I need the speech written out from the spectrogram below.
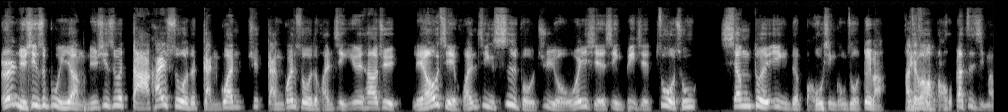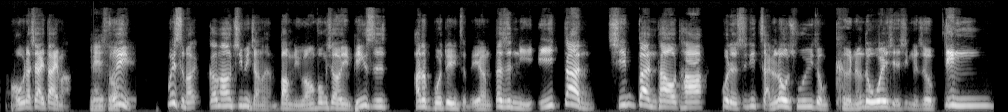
而女性是不一样，女性是会打开所有的感官，去感官所有的环境，因为她要去了解环境是否具有威胁性，并且做出相对应的保护性工作，对吧？她才办法保护她自己嘛，保护她下一代嘛。没错。所以为什么刚刚 Jimmy 讲的很棒，女王蜂效应，平时她都不会对你怎么样，但是你一旦侵犯到她，或者是你展露出一种可能的威胁性的时候，叮，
